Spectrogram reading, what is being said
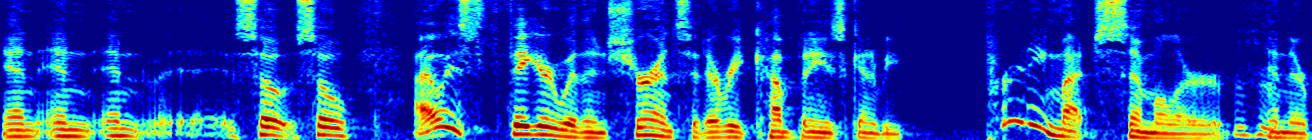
and and and uh, so so I always figure with insurance that every company is going to be pretty much similar in their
